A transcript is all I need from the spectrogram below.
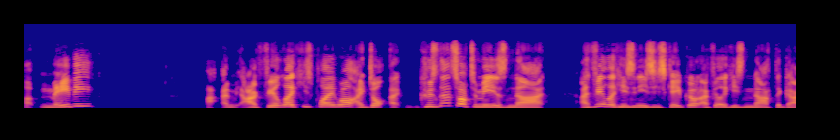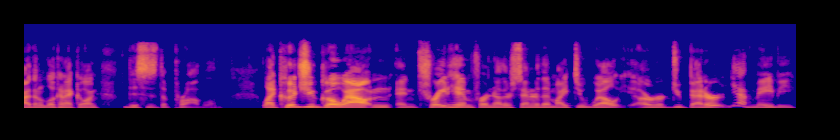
Uh, maybe. I, I mean, I feel like he's playing well. I don't. I, Kuznetsov to me is not. I feel like he's an easy scapegoat. I feel like he's not the guy that I'm looking at going, this is the problem. Like, could you go out and, and trade him for another center that might do well or do better? Yeah, maybe.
